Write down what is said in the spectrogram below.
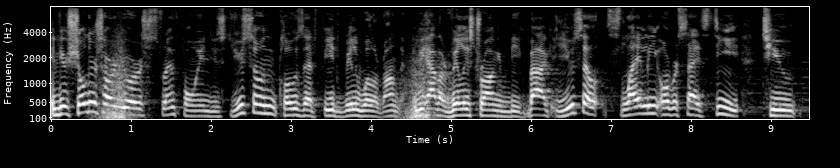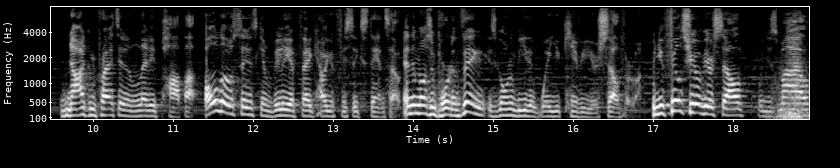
If your shoulders are your strength point, just use some clothes that fit really well around them. If you have a really strong and big back, use a slightly oversized tee to not compress it and let it pop up. All those things can really affect how your physique stands out. And the most important thing is going to be the way you carry yourself around. When you feel sure of yourself, when you smile,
